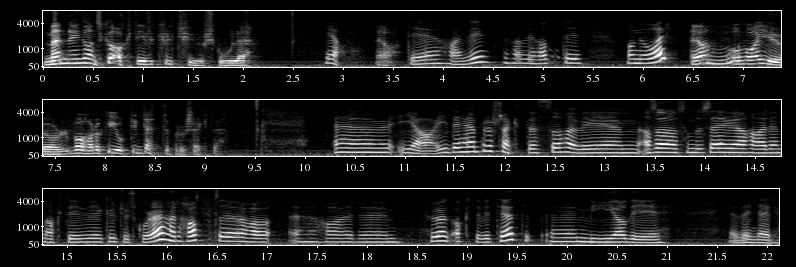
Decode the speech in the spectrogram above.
Men en ganske aktiv kulturskole. Ja, Ja. det har vi. Det har vi hatt i mange år. ja. mm. Og hva, gjør, hva har dere gjort i dette prosjektet? Uh, ja, i dette prosjektet så har vi um, Altså som du sier, vi har en aktiv kulturskole. Har hatt ha, eh, har uh, høy aktivitet. Mye av de den der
